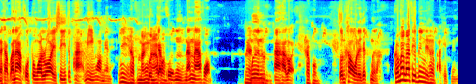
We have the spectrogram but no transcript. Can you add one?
นะครับอนาคตประมาณร้อยสี่สิบห้ามีงัวแม่นี่นี่ครับหนังหเบิ่งนาจากผมโครงหนังหนาพร้อมเนื้อหมื่นยนต์ห้าห้าร้อยครับผมต้นเข้าเลยจักหมื่นละประมาณอาทิตย์หนึงนี่ครับอาทิตย์หนึ่ง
